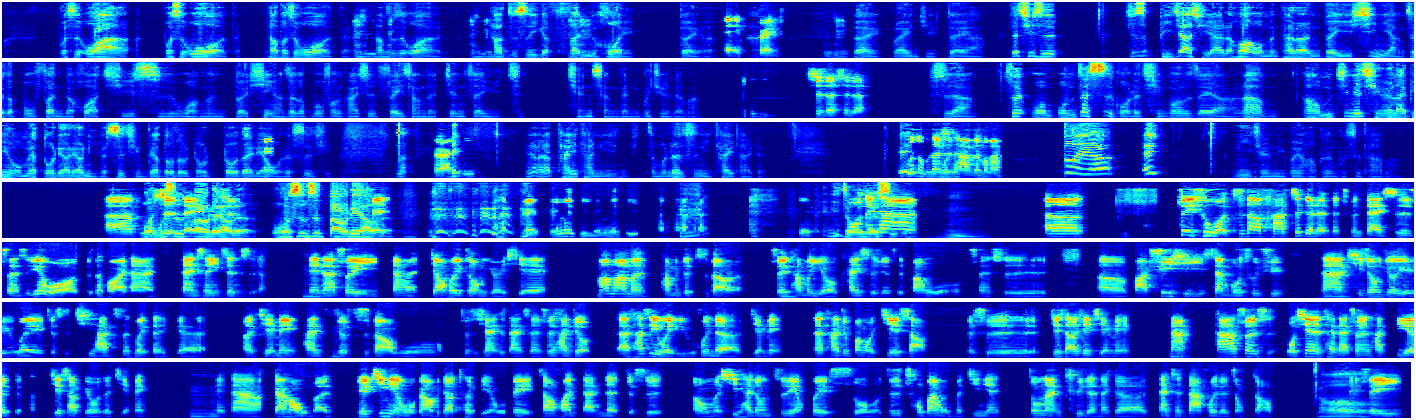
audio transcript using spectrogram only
不是挖，不是 word，它不是 word，它不是 word，它只是一个分会，对了，对，great。对，range，对啊，这其实其实比较起来的话，我们台湾人对于信仰这个部分的话，其实我们对信仰这个部分还是非常的坚贞与虔诚的，你不觉得吗？嗯，是的，是的，是啊，所以，我我们在四国的情况是这样。那啊，我们今天请了来宾，我们要多聊聊你的事情，不要都都都都在聊我的事情。那哎，你好，要谈一谈你怎么认识你太太的？我怎么认识她的吗？对呀，哎，你以前女朋友好不认不是她吗？啊，我不是爆料的，我是不是爆料了？没 没问题，没问题。对，你怎么跟他？嗯，呃，最初我知道他这个人的存在是算是，因为我就是后来当然单身一阵子了，对，那所以当然教会中有一些妈妈们，他们就知道了。所以他们有开始就是帮我算是呃把讯息散播出去，那其中就有一位就是其他智慧的一个呃姐妹，她就知道我就是现在是单身，所以她就呃她是一位已婚的姐妹，那她就帮我介绍，就是介绍一些姐妹，那她算是我现在的太太，算是她第二个介绍给我的姐妹。嗯，对，那刚好我们因为今年我刚好比较特别，我被召唤担任就是呃我们西台中支联会所就是筹办我们今年中南区的那个单程大会的总招。哦，所以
